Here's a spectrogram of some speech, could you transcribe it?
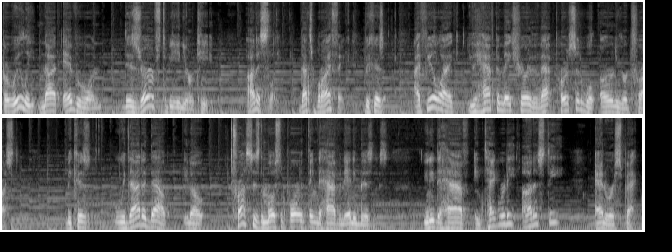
but really, not everyone deserves to be in your team. Honestly, that's what I think. Because I feel like you have to make sure that that person will earn your trust. Because without a doubt, you know, trust is the most important thing to have in any business. You need to have integrity, honesty, and respect.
